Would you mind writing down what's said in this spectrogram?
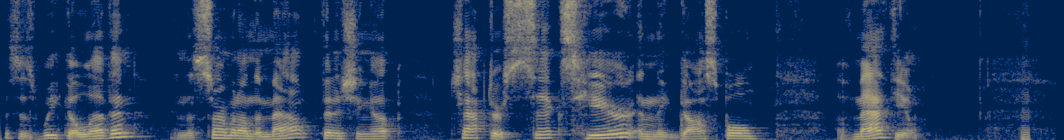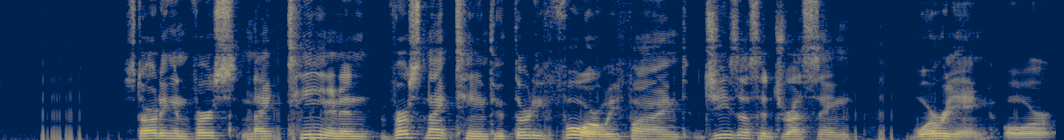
This is week 11 in the Sermon on the Mount, finishing up chapter 6 here in the Gospel of Matthew. Starting in verse 19, and in verse 19 through 34, we find Jesus addressing worrying or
